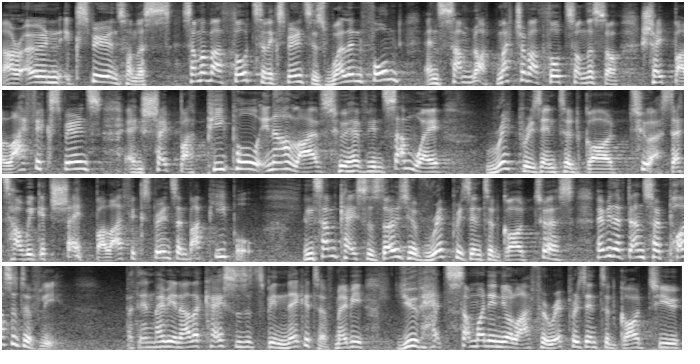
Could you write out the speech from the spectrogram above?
our own experience on this. Some of our thoughts and experiences well informed, and some not. Much of our thoughts on this are shaped by life experience and shaped by people in our lives who have, in some way, represented God to us. That's how we get shaped by life experience and by people. In some cases, those who have represented God to us, maybe they've done so positively. But then maybe in other cases it's been negative. Maybe you've had someone in your life who represented God to you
